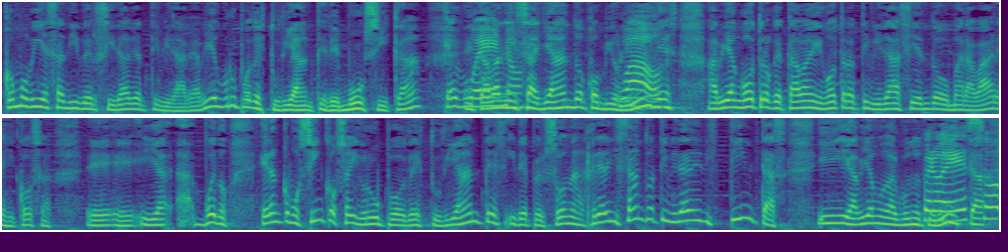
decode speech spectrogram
Cómo vi esa diversidad de actividades. Había un grupo de estudiantes de música. Qué Estaban ensayando con violines. Habían otros que estaban en otra actividad haciendo malabares y cosas. Eh, eh, y ah, ah, bueno, eran como cinco o seis grupos de estudiantes y de personas realizando actividades distintas. Y habíamos algunos Pero turistas. eso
